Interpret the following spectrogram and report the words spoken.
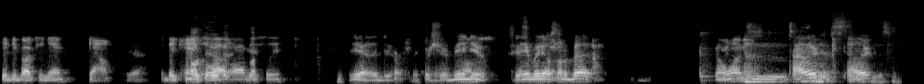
Fifty bucks a game? Down. Yeah. They can't do out, it. obviously. Yeah, they do. Perfect. For sure. Me and you. I'll- Anybody else want to bet? Go once. Um, Tyler? I'm gonna abstain Tyler? from this one.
